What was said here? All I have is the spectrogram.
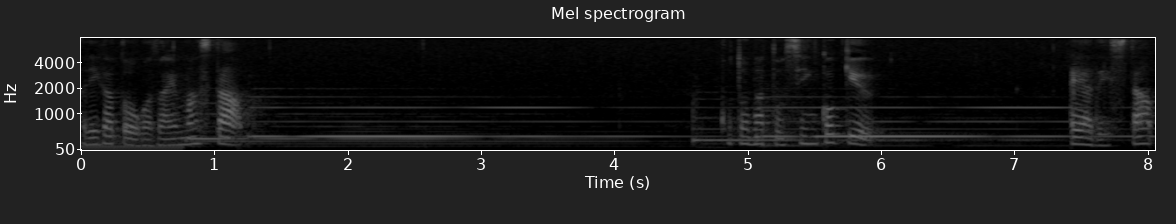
ありがとうございました言葉と深呼吸あやでした。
